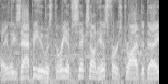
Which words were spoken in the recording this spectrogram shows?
Bailey Zappe, who was three of six on his first drive today.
